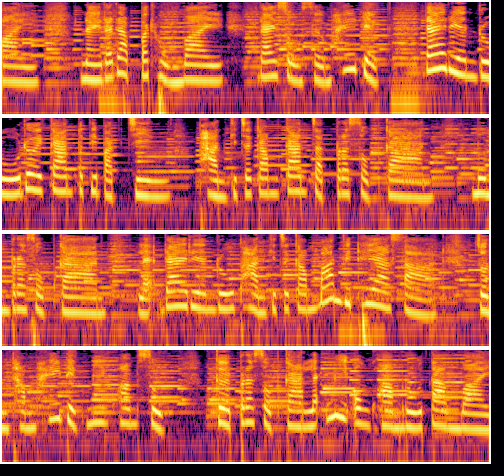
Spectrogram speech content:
วัย ในระดับปฐมวัย ได้ส่งเสริมให้เด็ก ได้เรียนรู้โดยการปฏิบัติจริง ผ่านกิจกรรมการจัดประสบการณ์ มุมประสบการณ์ และได้เรียนรู้ผ่านกิจกรรมบ้านวิทยาศาสตร์ จนทำให้เด็กมีความสุข เกิดประสบการณ์และมีองค์ความรู้ตามวัย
